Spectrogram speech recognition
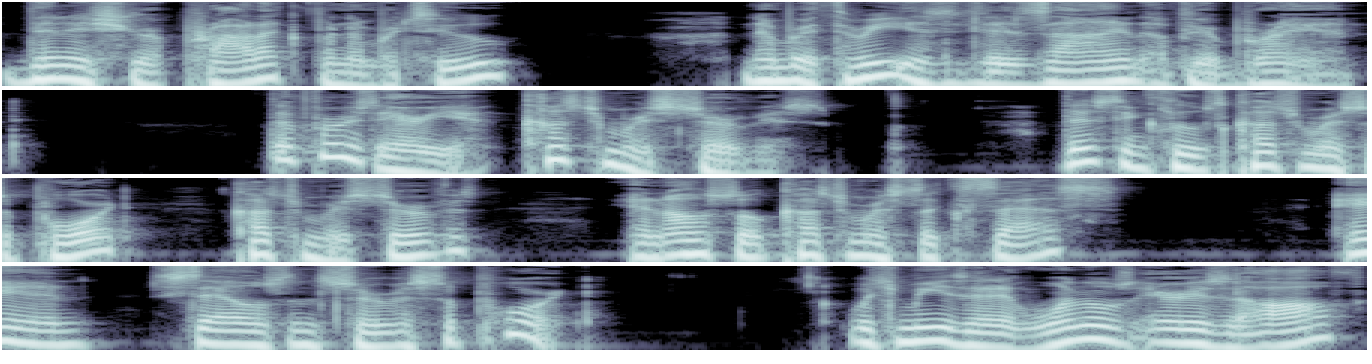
Then it's your product for number two. Number three is the design of your brand. The first area, customer service. This includes customer support, customer service, and also customer success and sales and service support which means that if one of those areas is off,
